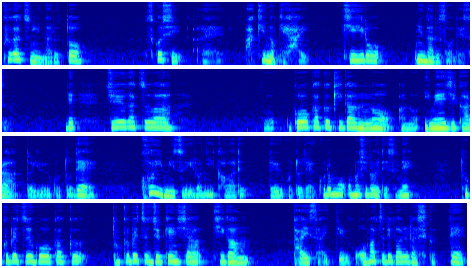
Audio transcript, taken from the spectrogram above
ー、9月になると少し、えー、秋の気配黄色になるそうです。で10月は合格祈願のあのイメージカラーということで濃い水色に変わるということでこれも面白いですね。特別合格特別受験者祈願大祭っていうお祭りがあるらしくって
